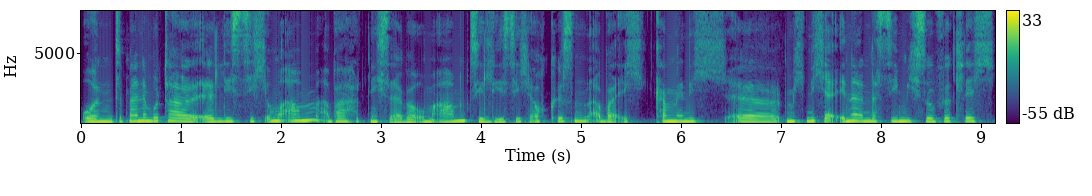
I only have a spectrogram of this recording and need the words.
Und meine Mutter äh, ließ sich umarmen, aber hat nicht selber umarmt. Sie ließ sich auch küssen, aber ich kann mir nicht, äh, mich nicht erinnern, dass sie mich so wirklich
